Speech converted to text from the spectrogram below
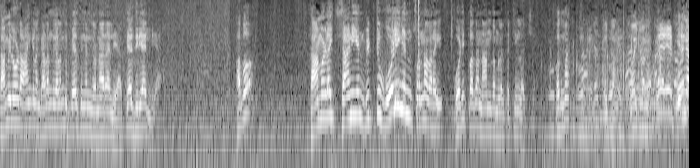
தமிழோட ஆங்கிலம் கலந்து கலந்து பேசுங்கன்னு சொன்னாரா இல்லையா? பேசுறியா இல்லையா? அப்போ தமிழை சனியன் விட்டு ஒளிங்கன்னு சொன்ன வரை ஒழிப்பதான் நாம் தமிழர் கட்சியின் லட்சியம். போதுமா? போயிட்டு வாங்க போயிட்டு வாங்க இருங்க.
